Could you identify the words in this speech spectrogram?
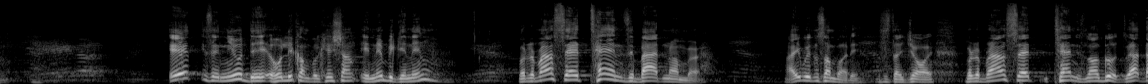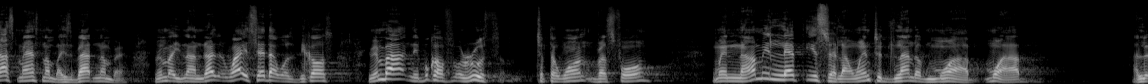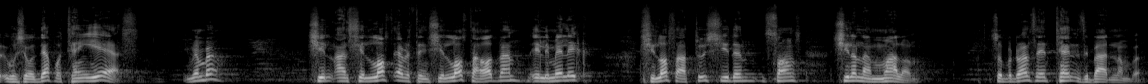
Eight is a new day, a holy convocation, a new beginning. But the Branham said 10 is a bad number. Are you with somebody? Sister Joy. But the Branham said 10 is not good. That, that's man's number. It's a bad number. Remember, why he said that was because, remember in the book of Ruth, chapter 1, verse 4, when Naomi left Israel and went to the land of Moab, Moab, she was there for 10 years. Remember? She, and she lost everything. She lost her husband, Elimelech. She lost her two children, sons, Chilion and Mahlon. So Branham said 10 is a bad number.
